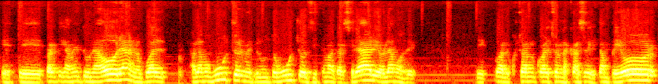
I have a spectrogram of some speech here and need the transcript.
este, prácticamente una hora, en lo cual hablamos mucho, él me preguntó mucho del sistema carcelario, hablamos de, de cuáles, son, las cárceles que están peor,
